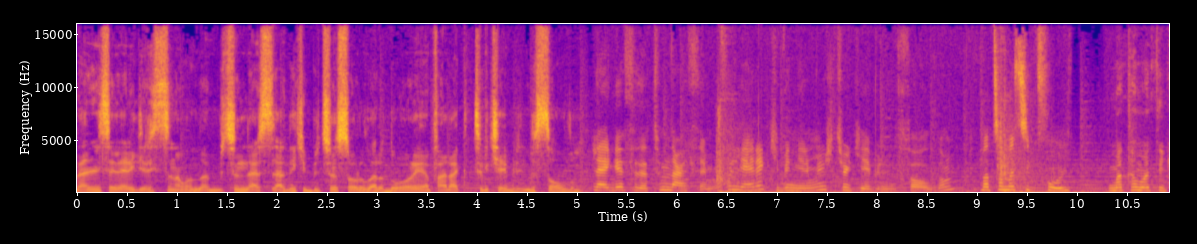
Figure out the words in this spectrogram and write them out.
Ben liselere giriş sınavında bütün derslerdeki bütün soruları doğru yaparak Türkiye birincisi oldum. LGS'de tüm derslerimi fullleyerek 2023 Türkiye birincisi oldum. Matematik full. Matematik,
